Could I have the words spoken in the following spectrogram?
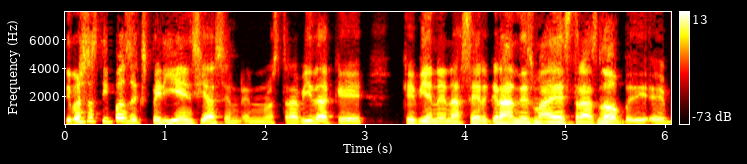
diversos tipos de experiencias en, nuestra vida que, que, vienen a ser grandes maestras, ¿no? Eh,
